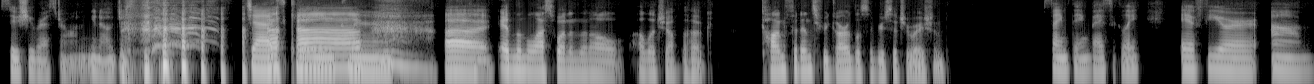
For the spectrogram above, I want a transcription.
sushi restaurant you know just just kidding uh, and then the last one, and then I'll I'll let you off the hook. Confidence, regardless of your situation. same thing basically. If you're um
